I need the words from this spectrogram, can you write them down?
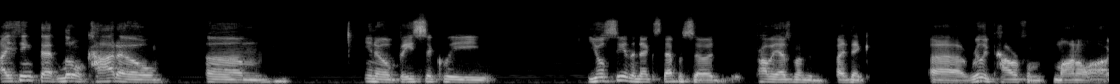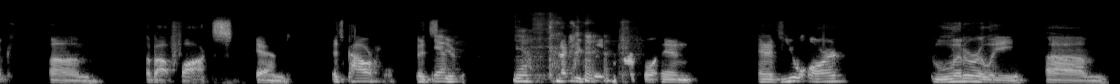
I think that little Cato, um, you know, basically, you'll see in the next episode, probably has one of the, I think, uh, really powerful monologue um, about Fox. And it's powerful. It's, yeah. It, yeah. it's actually really powerful. And, and if you aren't literally um,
